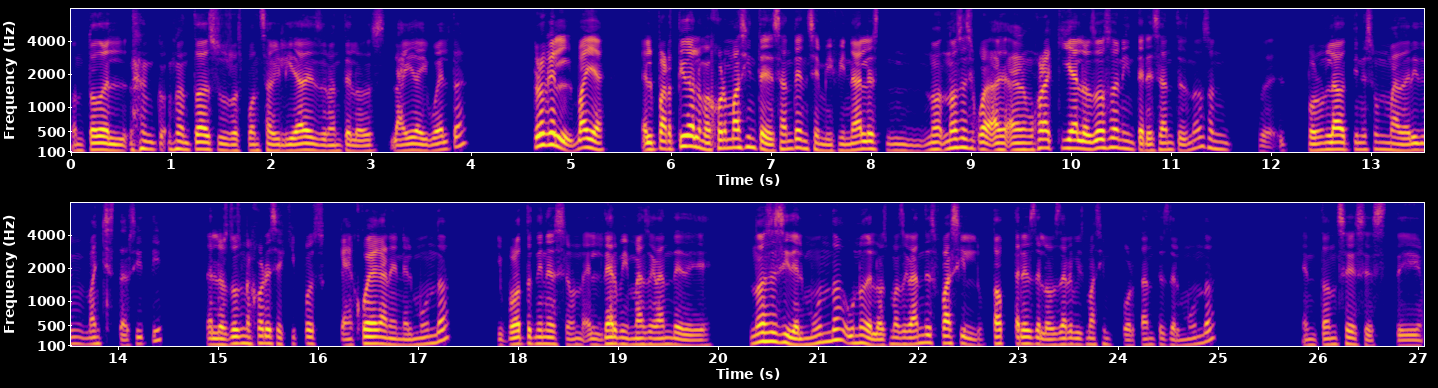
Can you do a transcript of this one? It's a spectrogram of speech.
con todo el, con, todas sus responsabilidades durante los, la ida y vuelta. Creo que el, vaya, el partido a lo mejor más interesante en semifinales, no, no sé si a, lo mejor aquí ya los dos son interesantes, ¿no? Son, eh, por un lado tienes un Madrid un Manchester City, de los dos mejores equipos que juegan en el mundo, y por otro tienes el derby más grande de, no sé si del mundo, uno de los más grandes, fácil, top 3 de los derbis más importantes del mundo. Entonces, este,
